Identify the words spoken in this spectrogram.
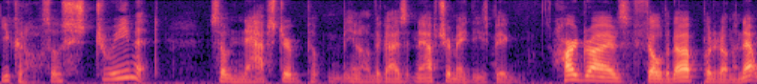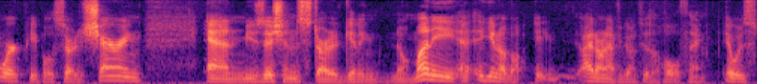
you could also stream it. So Napster, you know, the guys at Napster made these big hard drives, filled it up, put it on the network. People started sharing, and musicians started getting no money. Uh, you know, I don't have to go through the whole thing. It was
